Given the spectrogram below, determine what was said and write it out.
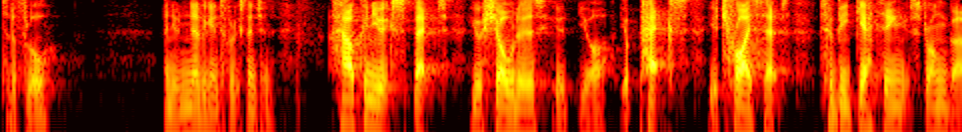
to the floor, and you're never getting to full extension, how can you expect your shoulders, your, your, your pecs, your triceps to be getting stronger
